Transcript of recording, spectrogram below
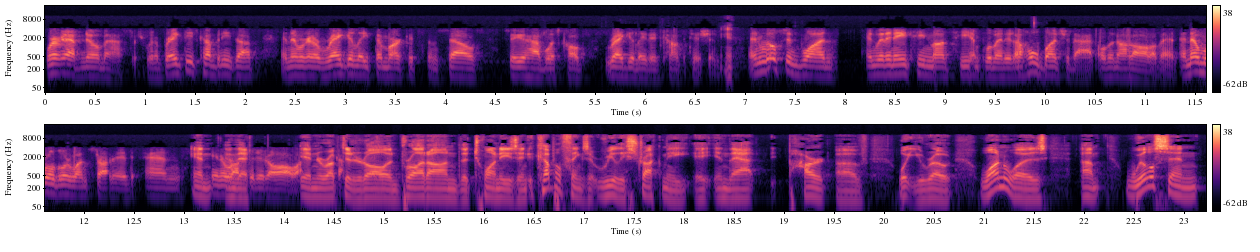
We're going to have no masters. We're going to break these companies up, and then we're going to regulate the markets themselves. So you have what's called regulated competition. Yeah. And Wilson won and within 18 months, he implemented a whole bunch of that, although not all of it. And then World War One started and, and interrupted and it all. Interrupted it all and brought on the 20s. And a couple of things that really struck me in that part of what you wrote. One was um, Wilson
